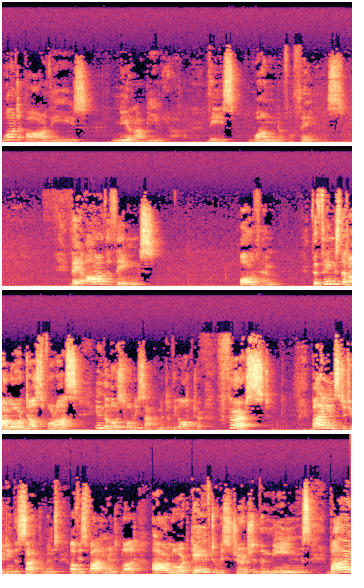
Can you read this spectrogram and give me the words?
What are these mirabilia, these wonderful things? They are the things, all of them, the things that our Lord does for us in the most holy sacrament of the altar. First, by instituting the sacrament of his body and blood, our Lord gave to his church the means by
